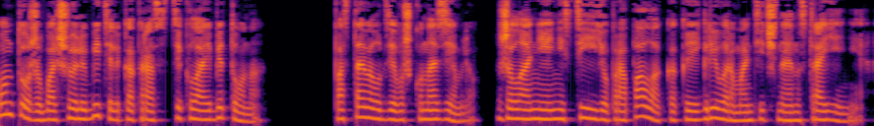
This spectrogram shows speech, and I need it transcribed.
Он тоже большой любитель как раз стекла и бетона. Поставил девушку на землю. Желание нести ее пропало, как и игриво-романтичное настроение.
